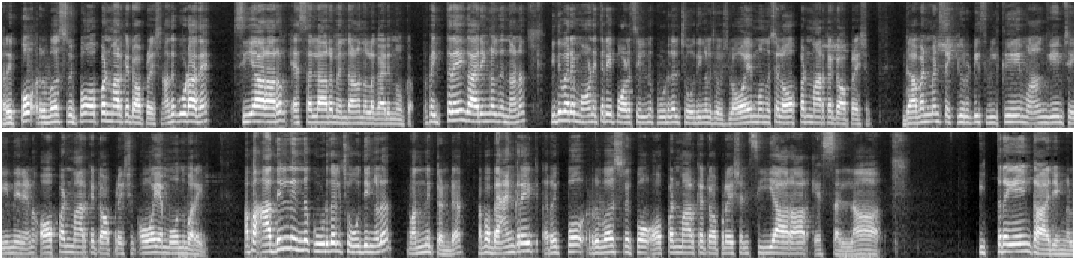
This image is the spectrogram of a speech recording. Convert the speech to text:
repo reverse repo open market operation അതുകൂടാതെ സി ആർ ആറും എസ് എൽ ആറും എന്താണെന്നുള്ള കാര്യം നോക്കാം. അപ്പൊ ഇത്രയും കാര്യങ്ങളിൽ നിന്നാണ് ഇതുവരെ മോണിറ്ററി പോളിസിയിൽ നിന്ന് കൂടുതൽ ചോദ്യങ്ങൾ ചോദിച്ചത് ഒ എം എന്ന് വെച്ചാൽ open market operation government securities വിൽക്കുകയും വാങ്ങുകയും ചെയ്യുന്നതിനാണ് open market operation O M O എന്ന് പറയും അപ്പൊ അതിൽ നിന്ന് കൂടുതൽ ചോദ്യങ്ങൾ വന്നിട്ടുണ്ട്. അപ്പൊ bank rate repo reverse repo open market operation C R R S L R ഇത്രയും കാര്യങ്ങൾ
